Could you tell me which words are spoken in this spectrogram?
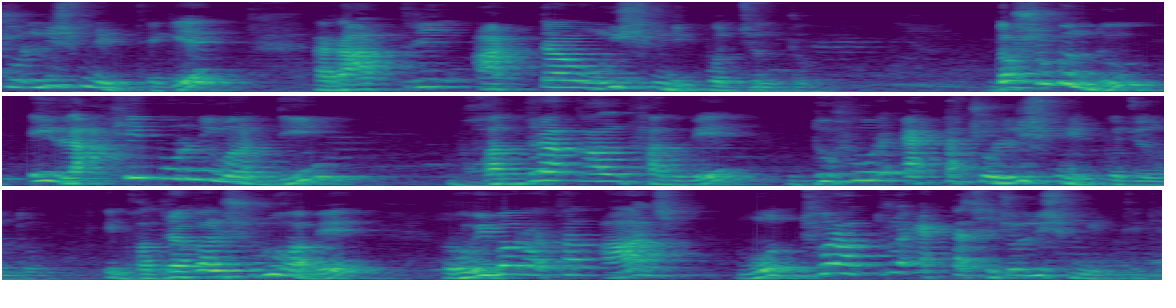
চল্লিশ মিনিট থেকে রাত্রি আটটা উনিশ মিনিট পর্যন্ত। দর্শক বন্ধু, এই রাখি পূর্ণিমার দিন ভদ্রাকাল থাকবে দুপুর একটা চল্লিশ মিনিট পর্যন্ত। এই ভদ্রাকাল শুরু হবে রবিবার, অর্থাৎ আজ মধ্যরাত্র একটা ছেচল্লিশ মিনিট থেকে।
